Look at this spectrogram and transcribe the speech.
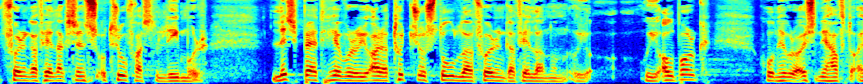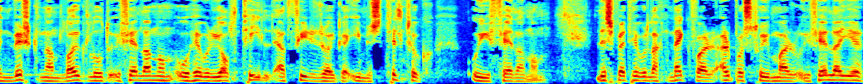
Føringafelagsens og trofaste limor. Lisbeth hever i Ara Tutsjo stola Føringafelagen i Allaborg. Hon hever også haft en virknan løglod i felagen og hever hjulpet til at fyrirøyga imis tiltøk i felagen. Lisbeth hever lagt nekvar arbeidstøymar i felaget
